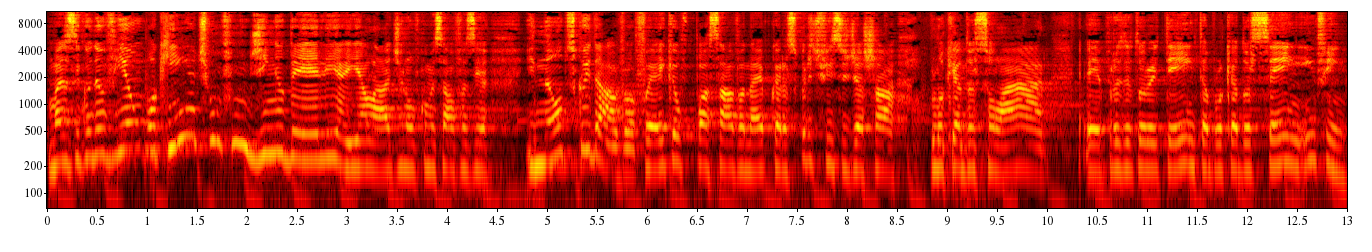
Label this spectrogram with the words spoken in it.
Mas assim, quando eu via um pouquinho, tipo um fundinho dele, aí ia lá de novo, começava a fazer. E não descuidava. Foi aí que eu passava, na época era super difícil de achar bloqueador solar, é, protetor 80, bloqueador 100, enfim.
